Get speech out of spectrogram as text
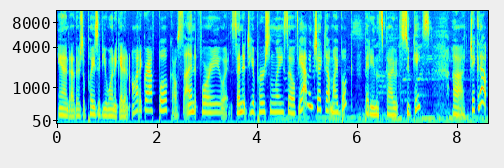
and uh, there's a place if you want to get an autograph book. I'll sign it for you and send it to you personally. So if you haven't checked out my book, Betty in the Sky with a Suitcase, uh, check it out.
